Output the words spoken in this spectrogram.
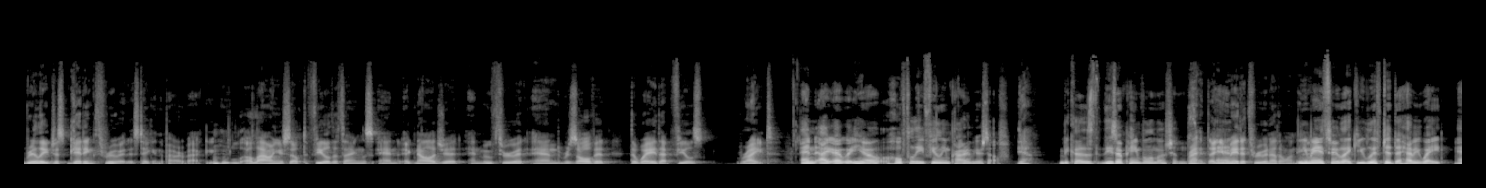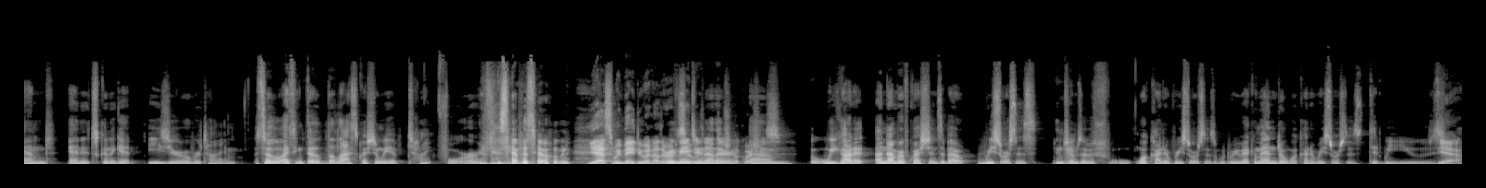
really just getting through it is taking the power back. Mm-hmm. Allowing yourself to feel the things and acknowledge it and move through it and resolve it the way that feels right. And I, I you know, hopefully feeling proud of yourself Yeah. because these are painful emotions. Right. That you made it through another one. You made it through. Like you lifted the heavy weight Mm-hmm. and and it's going to get easier over time. So I think the the last question we have time for in this episode Yeah, so we may do another we episode may do another. questions. Um, we got a, a number of questions about resources in Mm-hmm. terms of what kind of resources would we recommend or what kind of resources did we use. yeah.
